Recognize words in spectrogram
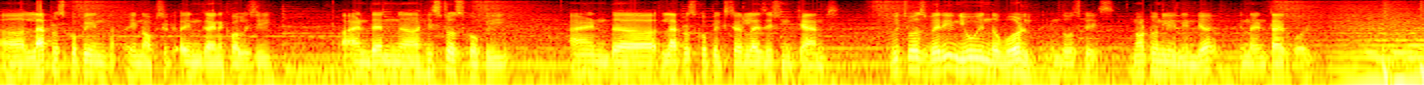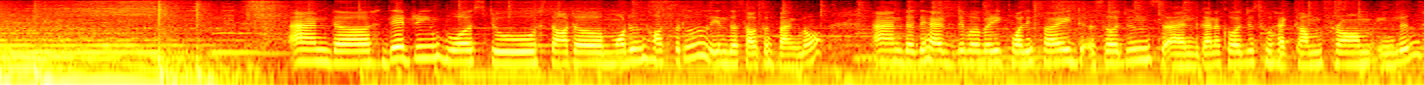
uh, laparoscopy in, in, obstet- in gynecology, and then uh, hysteroscopy and uh, laparoscopic sterilization camps, which was very new in the world in those days, not only in India, in the entire world. And uh, their dream was to start a modern hospital in the south of Bangalore. And uh, they had they were very qualified surgeons and gynecologists who had come from England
